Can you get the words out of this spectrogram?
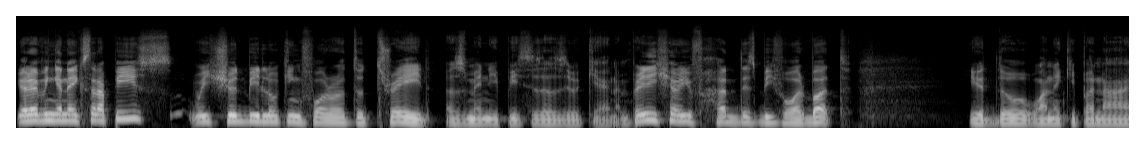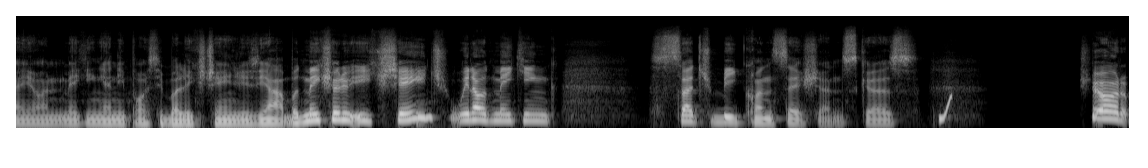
you're having an extra piece, we should be looking forward to trade as many pieces as you can. I'm pretty sure you've heard this before, but you do want to keep an eye on making any possible exchanges. Yeah, but make sure you exchange without making such big concessions because sure,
